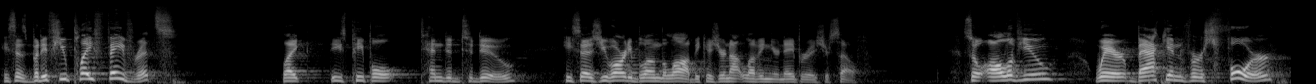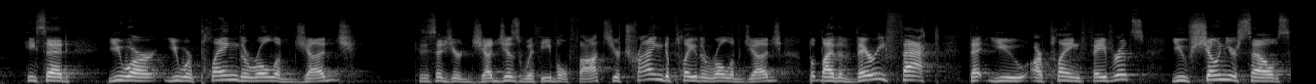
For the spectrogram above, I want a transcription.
He says, but if you play favorites, like these people tended to do, he says, you've already blown the law because you're not loving your neighbor as yourself. So, all of you, where back in verse 4, he said, you, are, you were playing the role of judge because he said you're judges with evil thoughts. You're trying to play the role of judge, but by the very fact that you are playing favorites, you've shown yourselves,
